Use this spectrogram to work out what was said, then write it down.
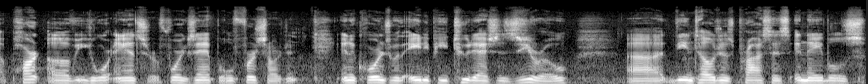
a part of your answer. For example, First Sergeant, in accordance with ADP 2-0, uh, the intelligence process enables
